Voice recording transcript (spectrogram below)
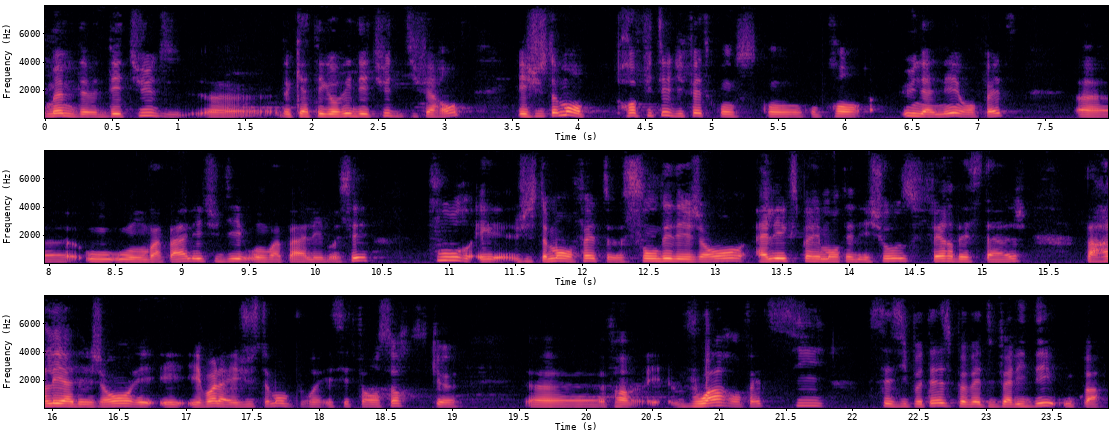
ou même d'études, de catégories d'études différentes, et justement profiter du fait qu'on qu'on prend une année, en fait, où, où on va pas aller étudier, où on va pas aller bosser, pour justement en fait sonder des gens, aller expérimenter des choses, faire des stages, parler à des gens et, et, et voilà et justement pour essayer de faire en sorte que, euh, enfin voir en fait si ces hypothèses peuvent être validées ou pas.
